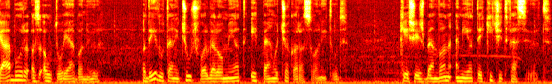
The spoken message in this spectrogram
Gábor az autójában ül. A délutáni csúcsforgalom miatt éppen hogy csak araszolni tud. Késésben van, emiatt egy kicsit feszült.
